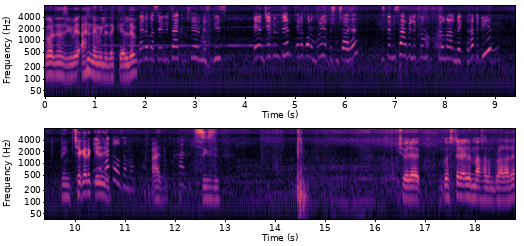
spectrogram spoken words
Gördüğünüz gibi annem ile de geldim. Merhaba sevgili takipçilerimiz. Biz benim cebimden telefonum buraya düşmüş Ayhan. Biz de misafirlikte unuttuk onu almakta. Hadi bir. Ben çekerek İyi geleyim. hadi o zaman. Hadi. Hadi. Sizin. Şöyle gösterelim bakalım buraları.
